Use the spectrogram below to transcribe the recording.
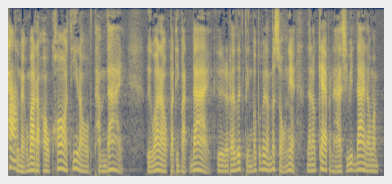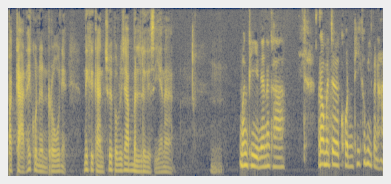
ค่ะคือหมายความว่าเราเอาข้อที่เราทำได้ หรือว่าเราปฏิบัติได้ คือระลึกถึงพระพุทธธรรมประสงค์เนี่ยแล้วเราแก้ปัญหาชีวิตได้เรามาประกาศให้คนอื่นรู้เนี่ย นี่คือการช่วยพระพุทธเจ้าบรรลือศีอนาถบางทีเนี่ยนะคะ เรามาเจอคนที่เขามีปัญหา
